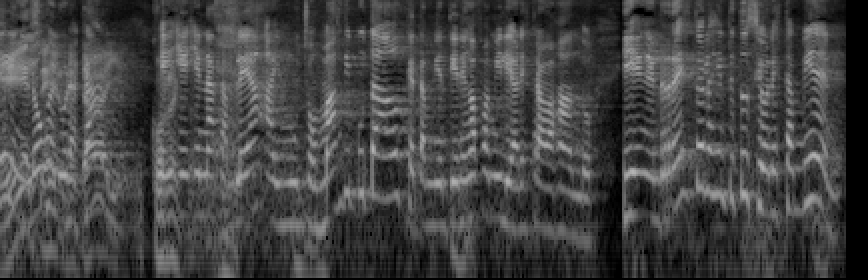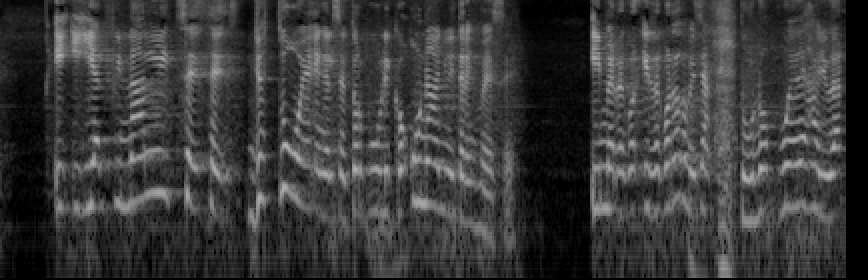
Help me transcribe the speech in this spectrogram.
él en el ojo del huracán. Eh, en, la Asamblea hay muchos más diputados que también tienen a familiares trabajando. Y en el resto de las instituciones también. Y, al final, yo estuve en el sector público un año y tres meses. Y, me y recuerdo que me decían, tú no puedes ayudar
